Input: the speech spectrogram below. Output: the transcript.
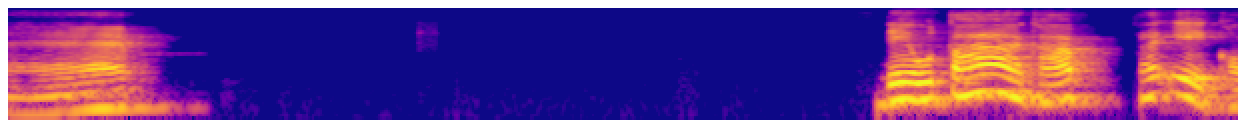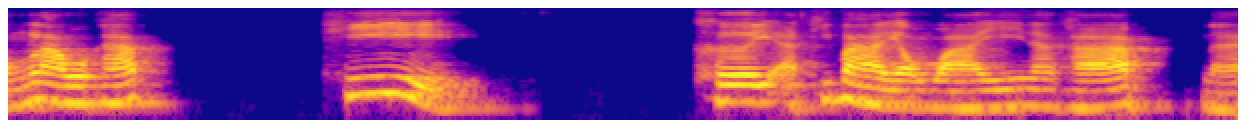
นะ เดลต้าครับ พระเอกของเราครับ ที่เคยอธิบายเอาไว้นะครับนะ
